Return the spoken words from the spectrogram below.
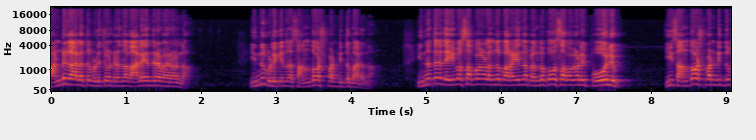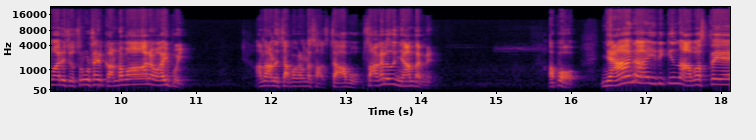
പണ്ട് കാലത്ത് വിളിച്ചുകൊണ്ടിരുന്ന ബാലചന്ദ്ര ഇന്ന് വിളിക്കുന്ന സന്തോഷ് പണ്ഡിതന്മാരെന്നാണ് ഇന്നത്തെ ദൈവസഭകൾ എന്ന് പറയുന്ന പെന്തക്കോ സഭകളിൽ പോലും ഈ സന്തോഷ് പണ്ഡിതന്മാർ ശുശ്രൂഷയിൽ കണ്ടമാനമായി പോയി. അതാണ് സഭകളുടെ ചാവവും സകലതും ഞാൻ തന്നെ. അപ്പോൾ ഞാനായിരിക്കുന്ന അവസ്ഥയെ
